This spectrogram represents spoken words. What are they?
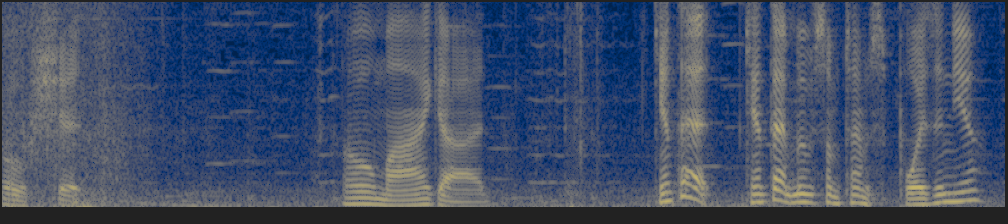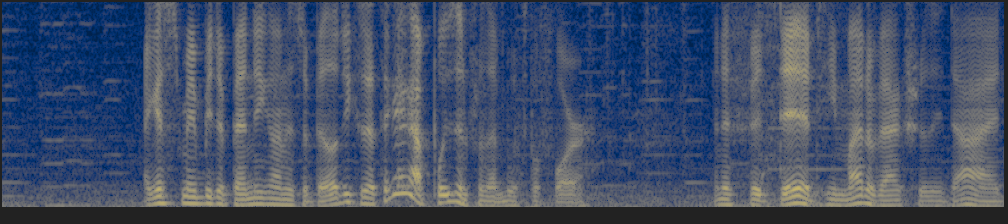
Oh shit. Oh my god. Can't that can't that move sometimes poison you? I guess maybe depending on his ability, because I think I got poisoned from that move before. And if it did, he might have actually died.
